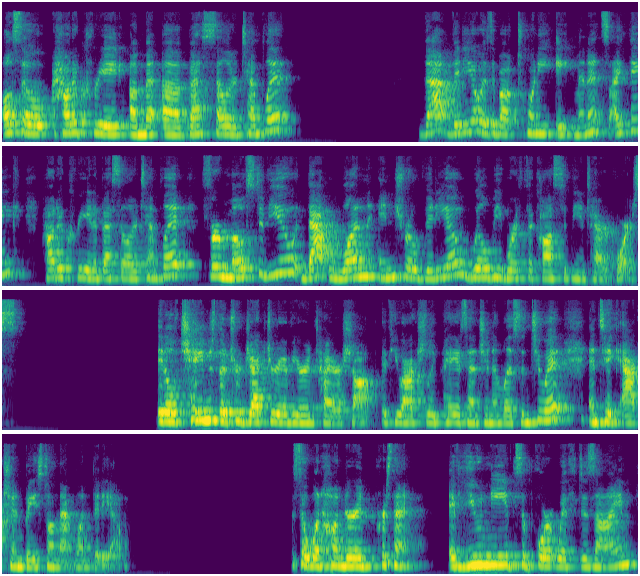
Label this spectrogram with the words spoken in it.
Also, how to create a, a bestseller template. That video is about 28 minutes, I think, how to create a bestseller template. For most of you, that one intro video will be worth the cost of the entire course it'll change the trajectory of your entire shop if you actually pay attention and listen to it and take action based on that one video. So 100%. If you need support with design,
